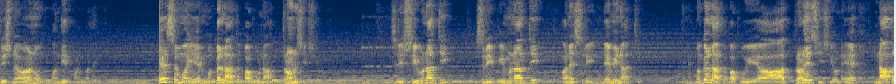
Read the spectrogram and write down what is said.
કૃષ્ણનું મંદિર પણ બનાવ્યું. એ સમયે મંગલનાથ બાપુના ત્રણ શિષ્યો, શ્રી શિવનાથજી, શ્રી ભીમનાથજી અને શ્રી નેમિનાથજી. અને મંગલનાથ બાપુએ આ ત્રણેય શિષ્યોને નાથ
